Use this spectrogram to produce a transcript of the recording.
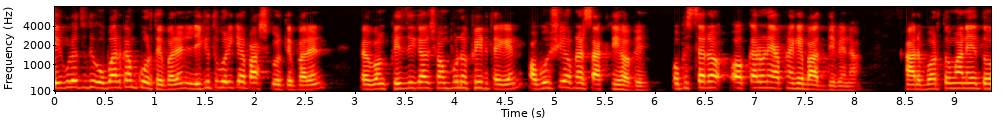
এইগুলো যদি ওভারকাম করতে পারেন, লিখিত পরীক্ষা পাশ করতে পারেন এবং ফিজিক্যাল সম্পূর্ণ ফিট থাকেন, অবশ্যই আপনার চাকরি হবে। অফিসাররা অকারণে আপনাকে বাদ দিবে না। আর বর্তমানে তো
